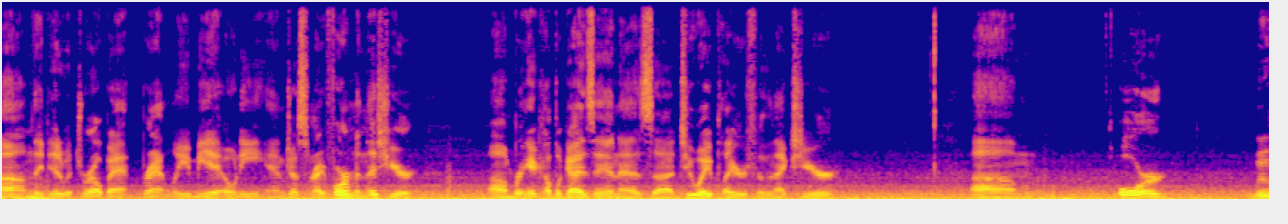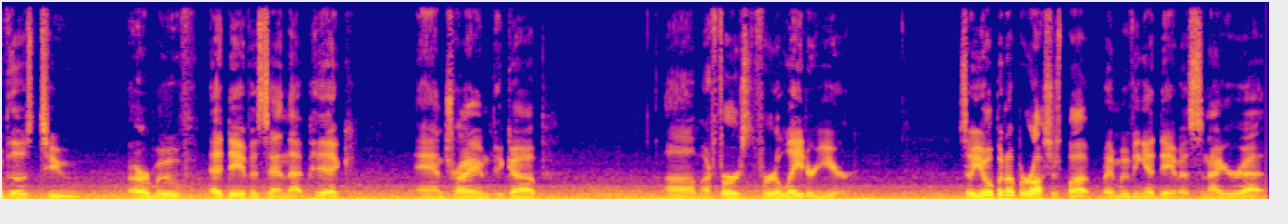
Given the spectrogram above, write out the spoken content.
um, they did with Jarrell Brantley, Miye Oni, and Justin Wright Foreman this year. Um, bring a couple guys in as uh, two way players for the next year. Um, or move those two, or move Ed Davis and that pick, and try and pick up um, a first for a later year. So you open up a roster spot by moving Ed Davis. So now you're at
